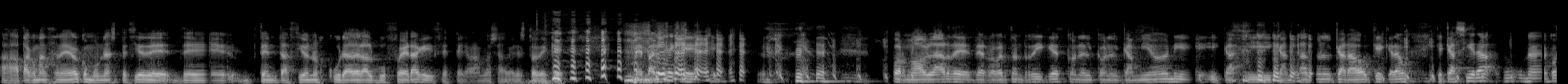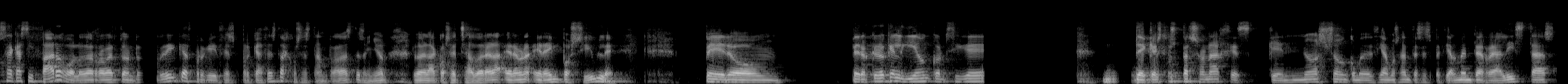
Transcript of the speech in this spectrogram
a Paco Manzanero como una especie de, de, tentación oscura de la albufera que dices, pero vamos a ver, ¿esto de qué? Me parece que, por no hablar de, de, Roberto Enríquez con el, con el camión y, y, y cantando en el karaoke, que, era un, que casi era una cosa casi fargo lo de Roberto Enríquez, porque dices, ¿por qué hace estas cosas tan raras este señor? Lo de la cosechadora era, era, era imposible. Pero, pero creo que el guion consigue de que estos personajes que no son, como decíamos antes, especialmente realistas,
